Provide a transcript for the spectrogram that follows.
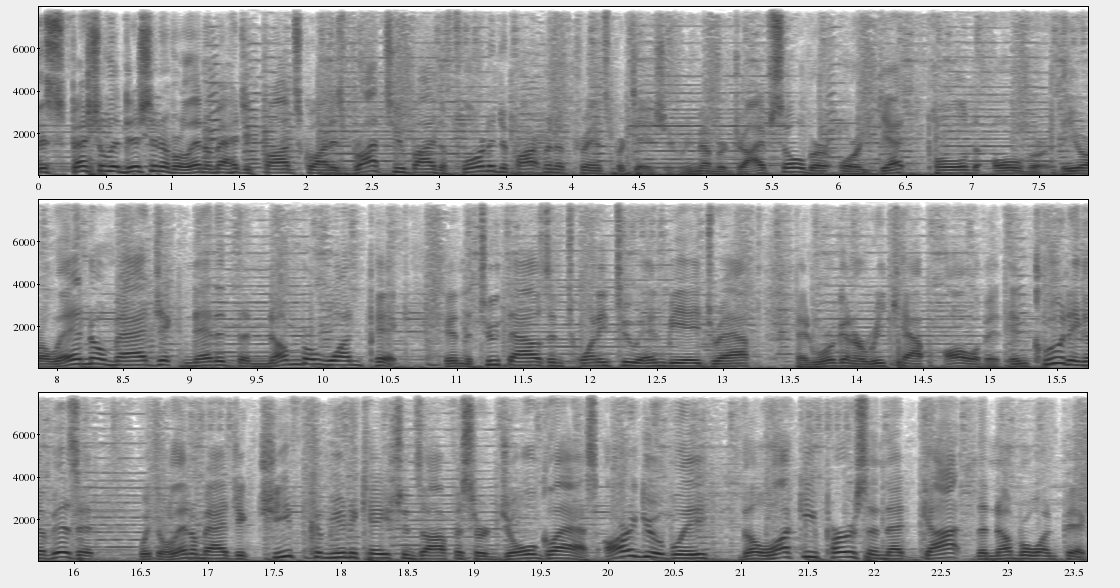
This special edition of Orlando Magic Pod Squad is brought to you by the Florida Department of Transportation. Remember, drive sober or get pulled over. The Orlando Magic netted the number one pick in the 2022 NBA draft, and we're going to recap all of it, including a visit with Orlando Magic Chief Communications Officer Joel Glass, arguably the lucky person that got the number one pick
